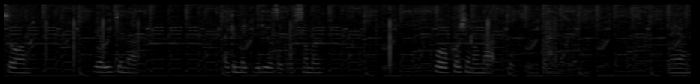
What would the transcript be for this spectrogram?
So um, yeah, we can. Uh, I can make videos like all summer. Well, of course, when I'm not like. Man.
